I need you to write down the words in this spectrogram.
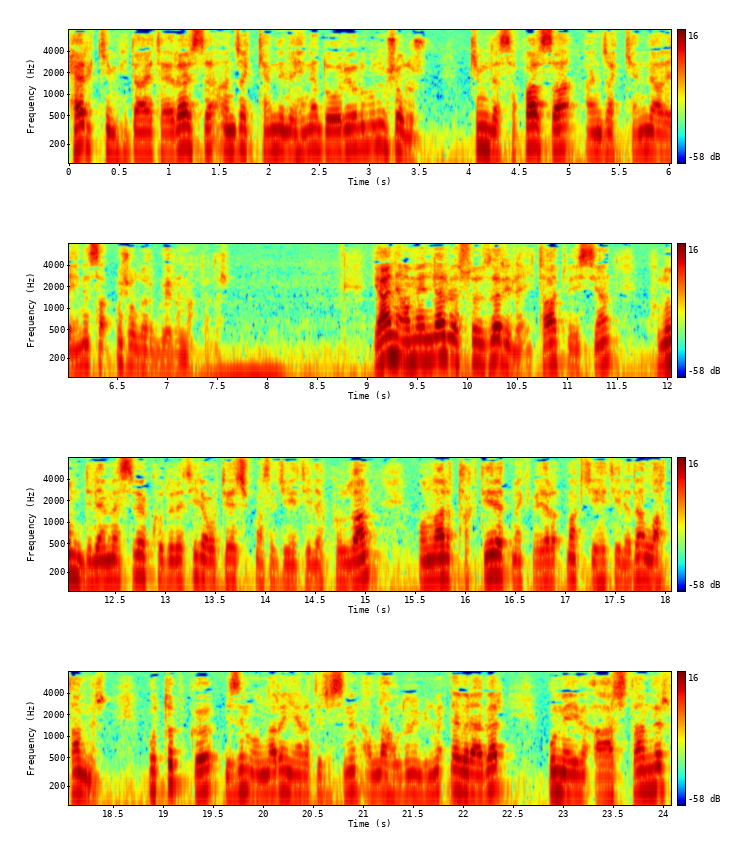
her kim hidayete ererse ancak kendi lehine doğru yolu bulmuş olur. Kim de saparsa ancak kendi aleyhine sapmış olur buyurulmaktadır. Yani ameller ve sözler ile itaat ve isyan kulun dilemesi ve kudretiyle ortaya çıkması cihetiyle kuldan, onları takdir etmek ve yaratmak cihetiyle de Allah'tandır. Bu tıpkı bizim onların yaratıcısının Allah olduğunu bilmekle beraber bu meyve ağaçtandır,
